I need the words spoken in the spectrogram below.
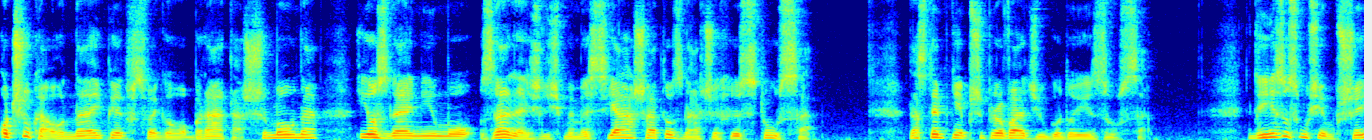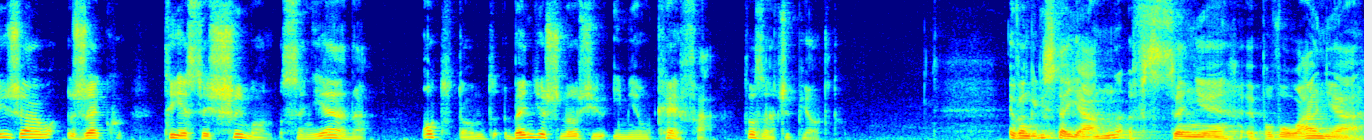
Odszukał on najpierw swego brata Szymona i oznajmił mu: Znaleźliśmy Mesjasza, to znaczy Chrystusa. Następnie przyprowadził go do Jezusa. Gdy Jezus mu się przyjrzał, rzekł: Ty jesteś Szymon, syn Jana. Odtąd będziesz nosił imię Kefa, to znaczy Piotr. Ewangelista Jan w scenie powołania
